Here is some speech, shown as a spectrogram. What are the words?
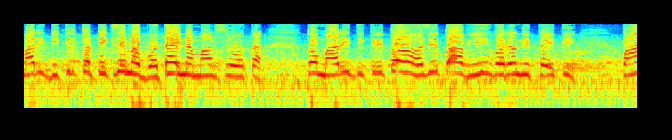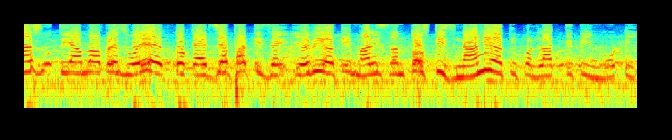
મારી દીકરી તો ઠીક છે, એમાં બધાયના માણસો હતા. તો મારી દીકરી તો હજી તો આ વીસ વર્ષની થઈ હતી. પાંચ હતી આમાં આપણે જોઈએ તો કાળજા ફાટી જાય. એવી હતી મારી સંતોષથી જ નાની હતી પણ લાગતી હતી મોટી.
